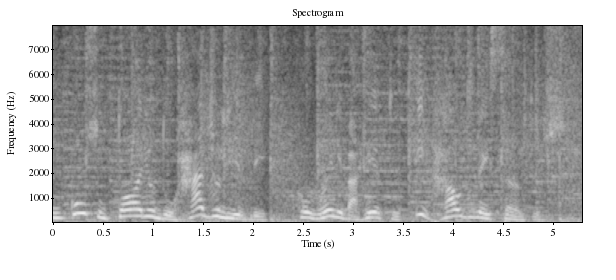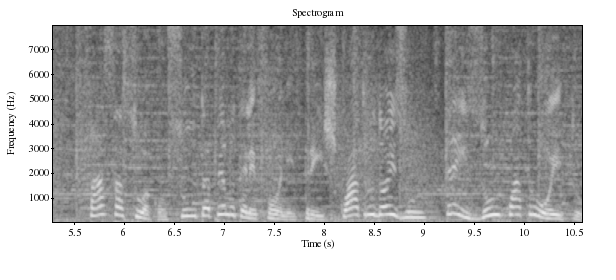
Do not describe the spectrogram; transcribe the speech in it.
O consultório do Rádio Livre, com Anne Barreto e Raudney Santos. Faça a sua consulta pelo telefone 3421 3148.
